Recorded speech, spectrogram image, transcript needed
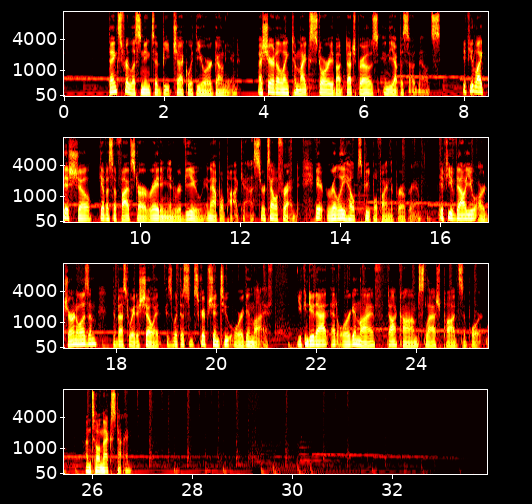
Thanks for listening to Beat Check with the Oregonian. I shared a link to Mike's story about Dutch Bros in the episode notes. If you like this show, give us a five star rating and review in Apple Podcasts or tell a friend. It really helps people find the program. If you value our journalism, the best way to show it is with a subscription to Oregon Live. You can do that at OregonLive.com slash pod support. Until next time,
